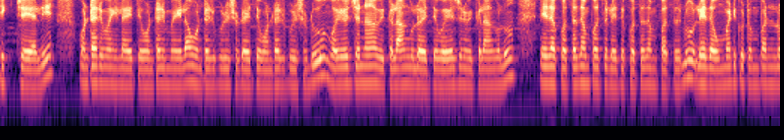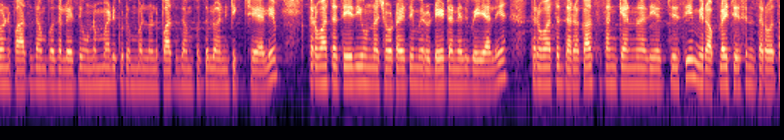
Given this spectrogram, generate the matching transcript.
టిక్ చేయాలి. ఒంటరి మహిళ అయితే ఒంటరి మహిళ ఒంటరి పురుషుడు అయితే ఒంటరి పురుషుడు వయోజన వికలాంగులు అయితే వయోజన వికలాంగులు లేదా కొత్త దంపతులు అయితే కొత్త దంపతులు లేదా ఉమ్మడి కుటుంబంలోని పాత దంపతులు అయితే ఉమ్మడి కుటుంబంలోని పాత దంపతులు అని టిక్ చేయాలి. తర్వాత తేదీ ఉన్న చోట అయితే మీరు డేట్ అనేది వేయాలి. తర్వాత దరఖాస్తు సంఖ్య అనేది వచ్చేసి మీరు అప్లై చేసిన తర్వాత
